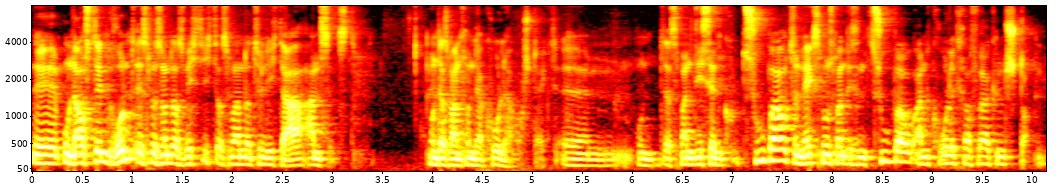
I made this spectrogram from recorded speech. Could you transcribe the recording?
Äh, und aus dem Grund ist besonders wichtig, dass man natürlich da ansetzt und dass man von der Kohle aussteigt. Ähm, und dass man diesen Zubau, zunächst muss man diesen Zubau an Kohlekraftwerken stoppen.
